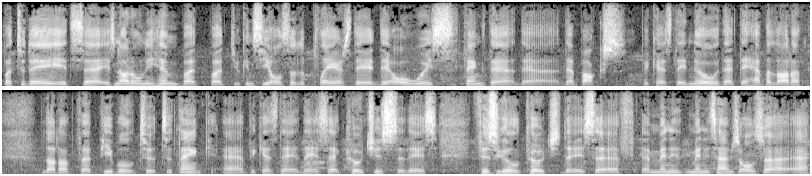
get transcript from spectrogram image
but today it's uh, it's not only him, but but you can see also the players. They they always thank their their, their box because they know that they have a lot of lot of uh, people to to thank uh, because there, there's uh, coaches, there's physical coach, there's many many times also a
